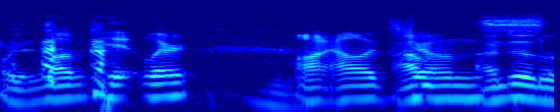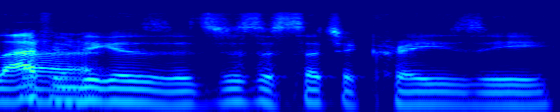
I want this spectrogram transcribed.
or he loved Hitler, on Alex I'm, Jones. I'm just laughing uh, because it's just a, such a crazy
